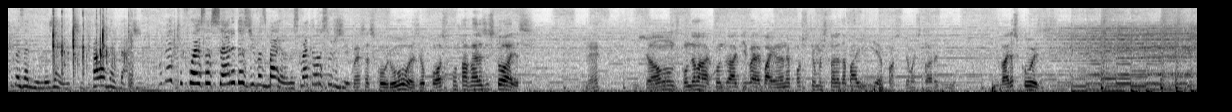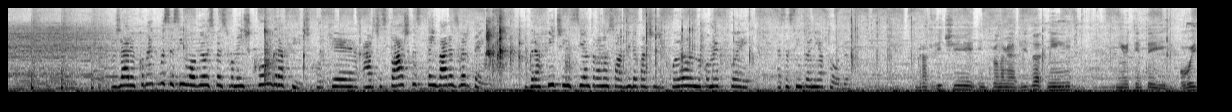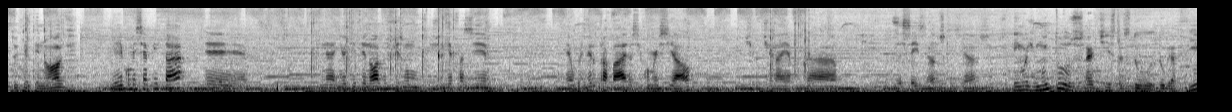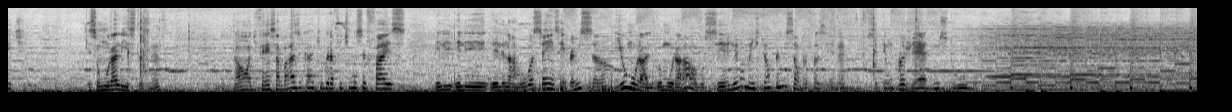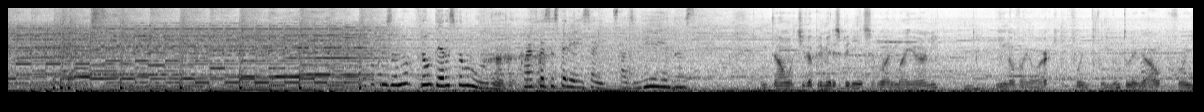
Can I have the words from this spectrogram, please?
Que coisa linda, gente. Fala a verdade. Como é que foi essa série das divas baianas? Como é que ela surgiu? Com essas coroas eu posso contar várias histórias, né? Então, quando, ela, quando a diva é baiana, eu posso ter uma história da Bahia, posso ter uma história de, de várias coisas. Rogério, como é que você se envolveu especificamente com o grafite? Porque artes plásticas tem várias vertentes. O grafite em si entrou na sua vida a partir de quando? Como é que foi essa sintonia toda? O grafite entrou na minha vida em, em 88, 89. E aí eu comecei a pintar. É, né, em 89 eu fiz um. cheguei a fazer é, o primeiro trabalho assim, comercial. Acho que eu tinha na época 16 anos, 15 anos. Tem hoje muitos artistas do, do grafite que são muralistas, né? Então a diferença básica é que o grafite você faz ele, ele, ele na rua sem, sem permissão. E o mural, o mural você geralmente tem uma permissão para fazer, né? Você tem um projeto, um estudo. Eu tô cruzando fronteiras pelo mundo. Como é que foi essa experiência aí? Estados Unidos? Então, eu tive a primeira experiência agora em Miami em Nova York. Foi, foi muito legal. Foi,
